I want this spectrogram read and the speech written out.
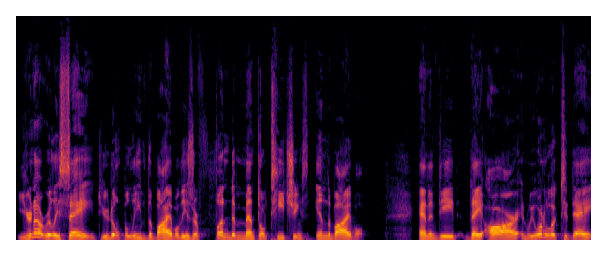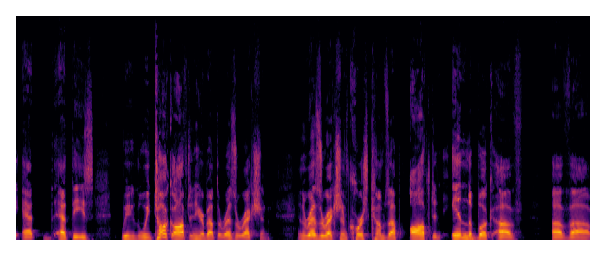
you're not really saved. You don't believe the Bible. These are fundamental teachings in the Bible. And indeed, they are. And we want to look today at, at these. We, we talk often here about the resurrection. And the resurrection, of course, comes up often in the book of, of uh,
